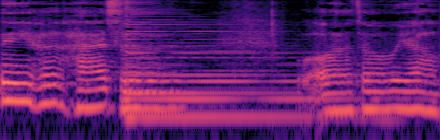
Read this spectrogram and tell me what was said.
你和孩子我都要。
